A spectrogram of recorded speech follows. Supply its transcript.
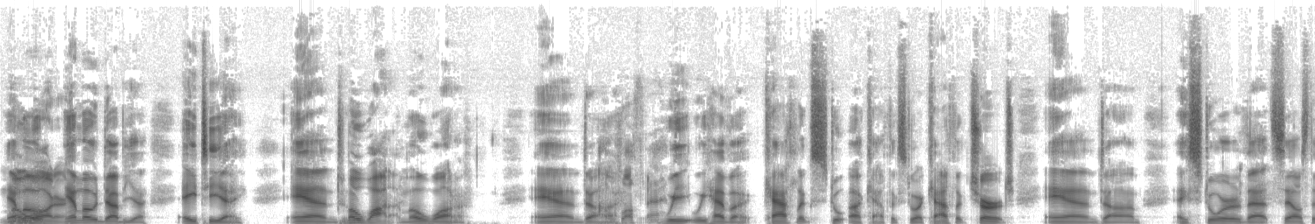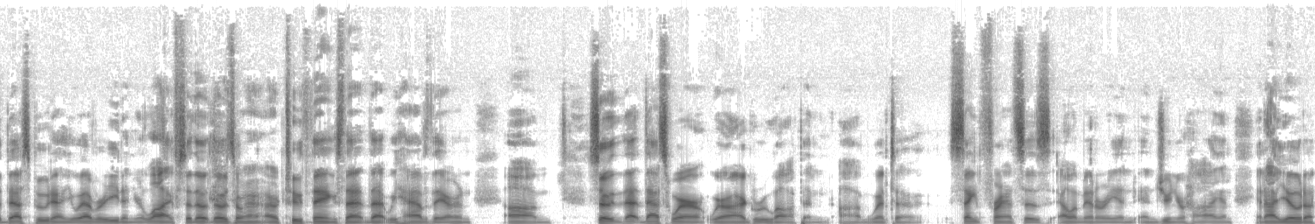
Mowata. M O W A T A, and Mowata. Mowater. And uh, I love that. we we have a Catholic store, a Catholic store, a Catholic church, and um, a store that sells the best boudin you'll ever eat in your life. So th- those are our, our two things that that we have there, and um, so that that's where where I grew up and um, went to St. Francis Elementary and, and junior high and in Iota,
